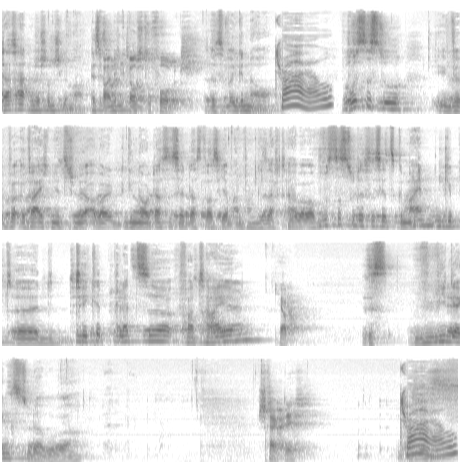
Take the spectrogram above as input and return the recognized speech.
Das hatten wir schon schlimmer. Es war nicht klaustrophobisch. Das war genau. Trial. Wusstest du, wir weichen jetzt schon wieder, aber genau das ist ja das, was ich am Anfang gesagt habe, aber wusstest du, dass es jetzt Gemeinden gibt, äh, die Ticketplätze verteilen? Ja, Ist, wie denkst du darüber? schrecklich. Trial.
